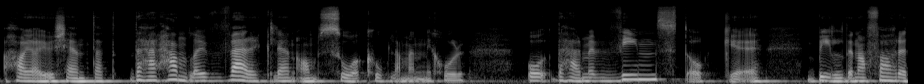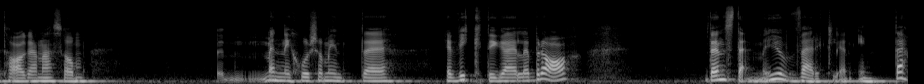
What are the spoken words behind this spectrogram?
har jag ju känt att det här handlar ju verkligen om så coola människor. Och det här med vinst och eh, bilden av företagarna som eh, människor som inte är viktiga eller bra den stämmer ju verkligen inte.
